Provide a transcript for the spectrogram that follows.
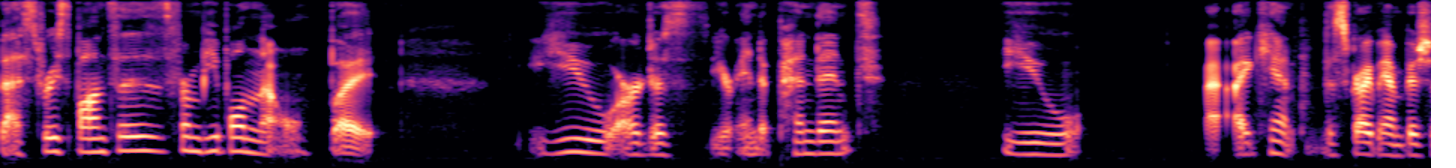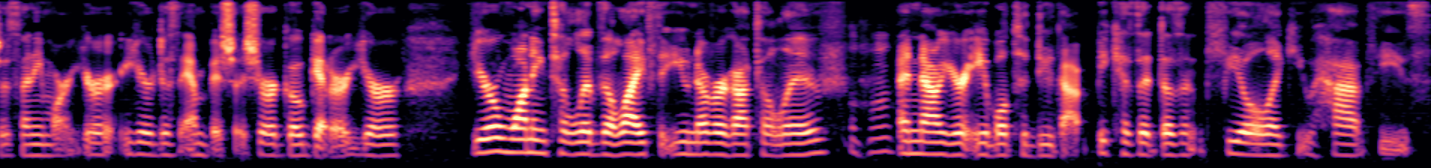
best responses from people? No, but you are just you're independent. You, I, I can't describe ambitious anymore. You're you're just ambitious. You're a go getter. You're you're wanting to live the life that you never got to live, mm-hmm. and now you're able to do that because it doesn't feel like you have these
